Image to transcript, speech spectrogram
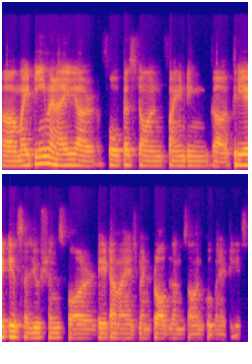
Uh, my team and I are focused on finding uh, creative solutions for data management problems on Kubernetes.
